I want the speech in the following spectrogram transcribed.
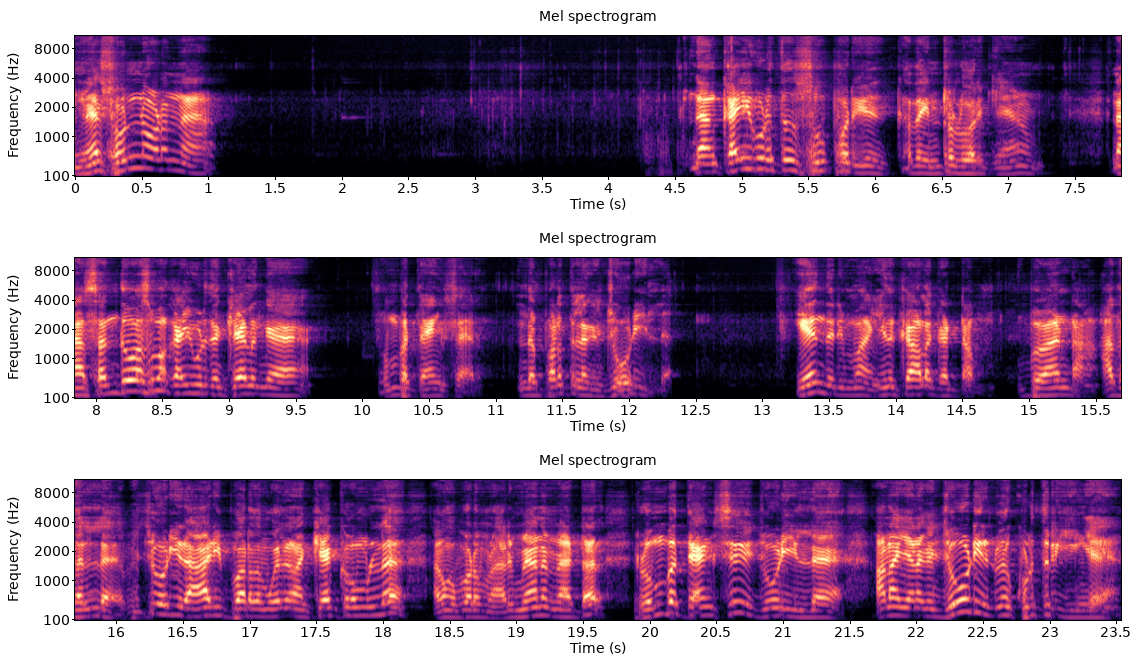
மே- சொன்ன உடனே நான் கை கொடுத்தது சூப்பர் கதை இன்டர்வல் வரைக்கும். நான் சந்தோஷமாக கை கொடுத்தேன் கேளுங்க. ரொம்ப தேங்க்ஸ் சார் இந்த படத்தில் எனக்கு ஜோடி இல்லை. ஏன் தெரியுமா? இது காலகட்டம். இப்போ வேண்டாம். அதல்ல. ஜோடியில் ஆடி பாடுறது முதல்ல நான் கேட்கவும் இல்லை. அவங்க போட முடியல. அருமையான மேட்டர் ரொம்ப தேங்க்ஸு ஜோடி இல்லை. ஆனால் எனக்கு ஜோடி ரெண்டு பேர் கொடுத்துருக்கீங்க.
